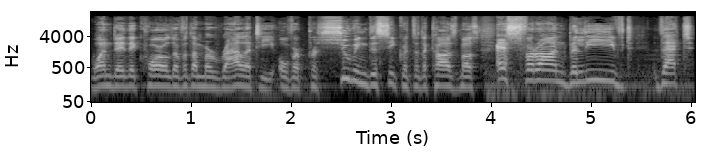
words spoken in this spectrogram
one day they quarreled over the morality over pursuing the secrets of the cosmos. Esfaran believed that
